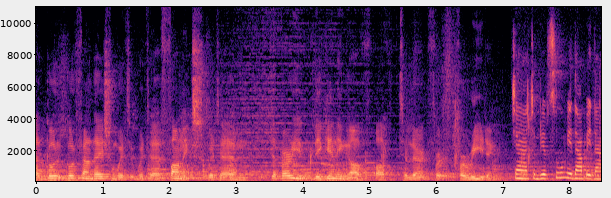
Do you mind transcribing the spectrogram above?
a good, good foundation with, with uh, phonics, with um, the very beginning of, of to learn for, for reading. ចាជំរាបសួរមេដាបេដា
